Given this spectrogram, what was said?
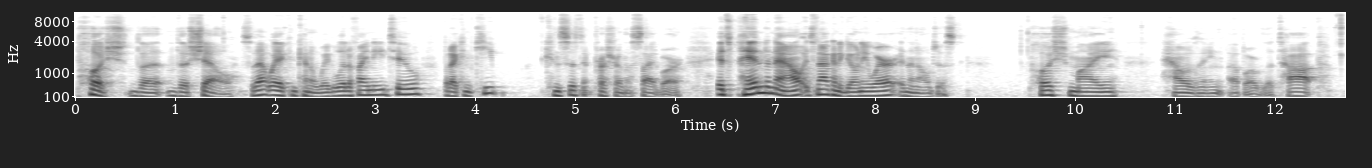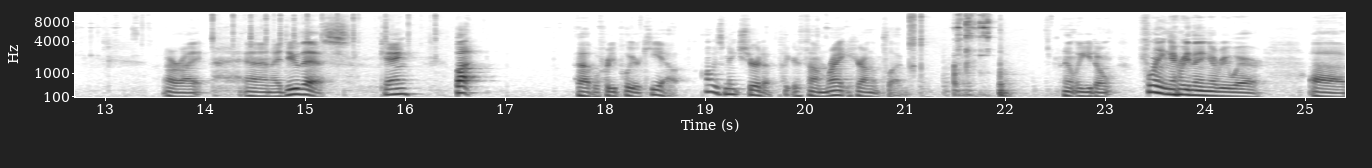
push the, the shell. So that way I can kind of wiggle it if I need to, but I can keep consistent pressure on the sidebar. It's pinned now, it's not going to go anywhere, and then I'll just push my housing up over the top all right, and I do this, okay? But uh, before you pull your key out, always make sure to put your thumb right here on the plug. That way you don't fling everything everywhere uh,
